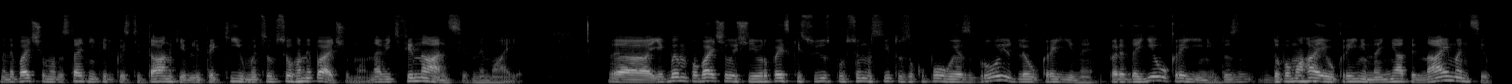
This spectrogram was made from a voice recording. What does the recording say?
ми не бачимо достатньої кількості танків, літаків. Ми цього всього не бачимо. Навіть фінансів немає. Е, Якби ми побачили, що Європейський Союз по всьому світу закуповує зброю для України, передає Україні, допомагає Україні найняти найманців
